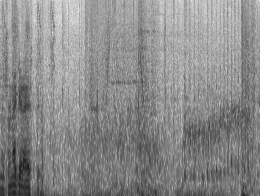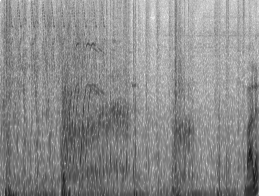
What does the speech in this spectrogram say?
Me suena que era este. Vale.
